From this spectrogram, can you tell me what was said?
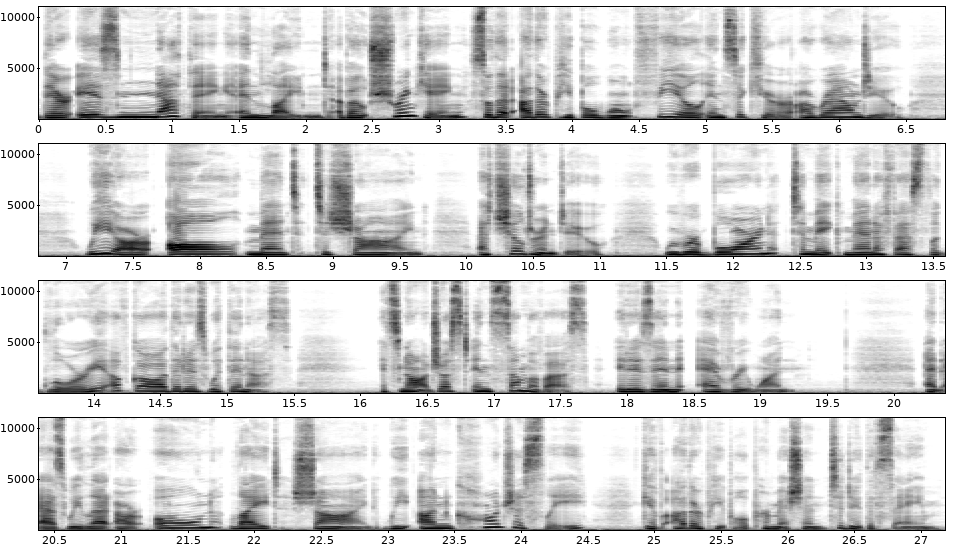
There is nothing enlightened about shrinking so that other people won't feel insecure around you. We are all meant to shine, as children do. We were born to make manifest the glory of God that is within us. It's not just in some of us, it is in everyone. And as we let our own light shine, we unconsciously give other people permission to do the same.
